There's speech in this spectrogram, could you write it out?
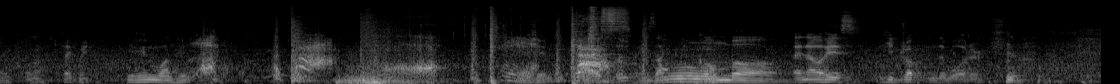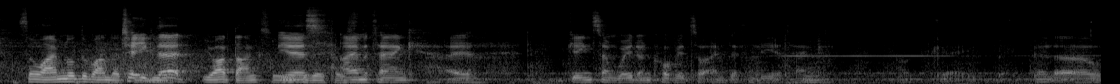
like Hold on, attack me. give him one hit. Finish him. Yes, exactly. Combo. And now he's he dropped in the water. So I'm not the one that. Take that. You are tank, so you Yes, need to go first. I'm a tank. I gained some weight on COVID, so I'm definitely a tank. Okay. Hello.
